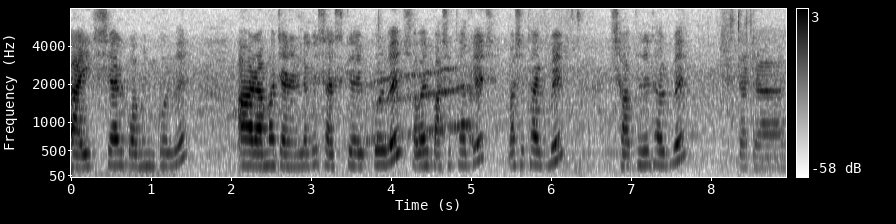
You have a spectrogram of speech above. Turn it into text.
লাইক শেয়ার কমেন্ট করবে। আর আমার চ্যানেলটাকে সাবস্ক্রাইব করবে। সবাই পাশে থাকে পাশে থাকবে সাবধানে থাকবে। টাটা।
